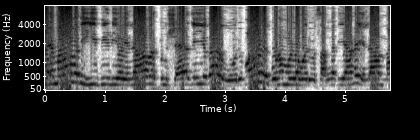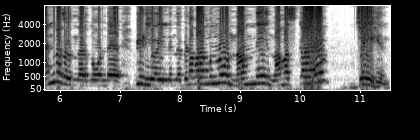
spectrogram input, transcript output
പരമാവധി ഈ വീഡിയോ എല്ലാവർക്കും ഷെയർ ചെയ്യുക. ഒരുപാട് ഗുണമുള്ള ഒരു സംഗതിയാണ്. എല്ലാ നന്മകളും നേർന്നുകൊണ്ട് വീഡിയോയിൽ നിന്ന് വിടവാങ്ങുന്നു. നന്ദി നമസ്കാരം. जय हिंद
